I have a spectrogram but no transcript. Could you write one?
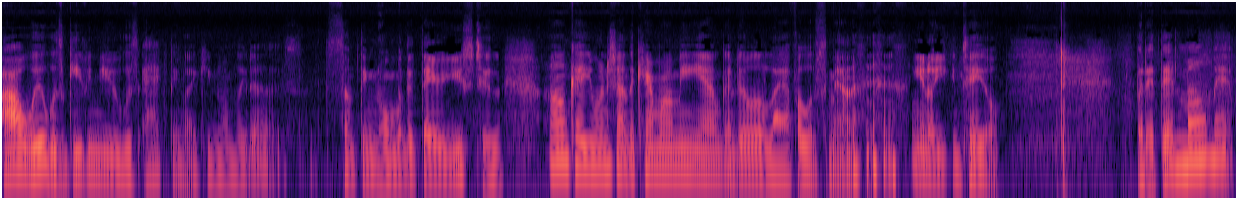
all Will was giving you was acting like he normally does. It's something normal that they're used to. Okay, you want to shine the camera on me? Yeah, I'm to do a little laugh, a little smile. you know, you can tell. But at that moment,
